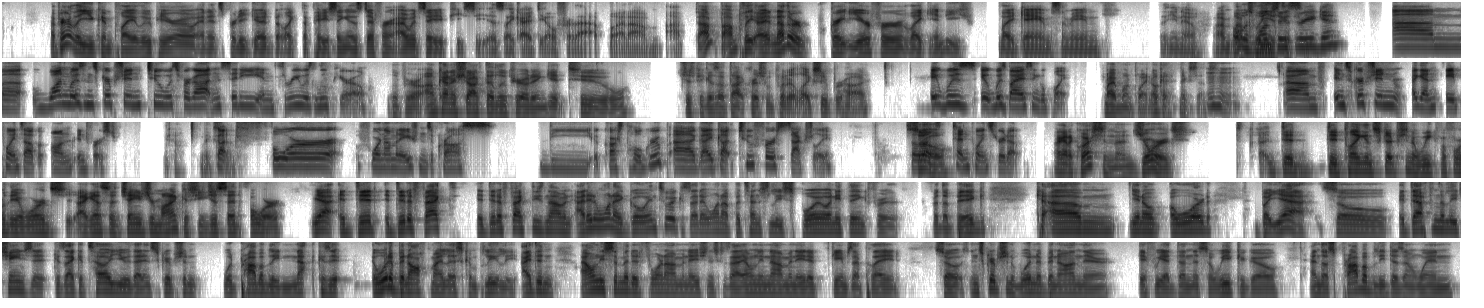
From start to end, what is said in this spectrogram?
Apparently, you can play Loop Hero and it's pretty good, but like the pacing is different. I would say PC is like ideal for that. But um, I- I'm I'm ple- another great year for like indie like games. I mean, you know, I'm, What I'm was one through three see- again? Um, one was Inscryption, two was Forgotten City, and three was Loop Hero. Loop Hero. I'm kind of shocked that Loop Hero didn't get two, just because I thought Chris would put it like super high It was it was by a single point. by one point. Okay, makes sense. Mhm. Um, Inscryption again, eight points up on in first. Yeah, makes got sense. four four nominations across the across the whole group. Uh, I got two firsts actually, so, So, that's ten points straight up. I got a question then, George. Uh, Did did playing Inscryption a week before the awards? I guess it changed your mind because she just said four. Yeah, it did. It did affect. It did affect these nomin. I didn't want to go into it because I didn't want to potentially spoil anything for for the big, um, you know, award. But yeah, so it definitely changed it because I could tell you that Inscryption would probably not because it it would have been off my list completely. I didn't. I only submitted four nominations because I only nominated games I played. So Inscryption wouldn't have been on there if we had done this a week ago, and thus probably doesn't win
